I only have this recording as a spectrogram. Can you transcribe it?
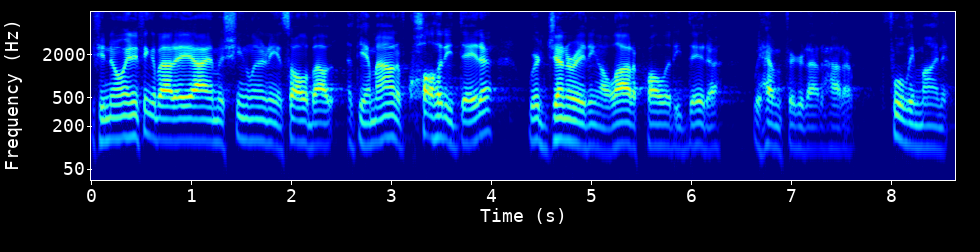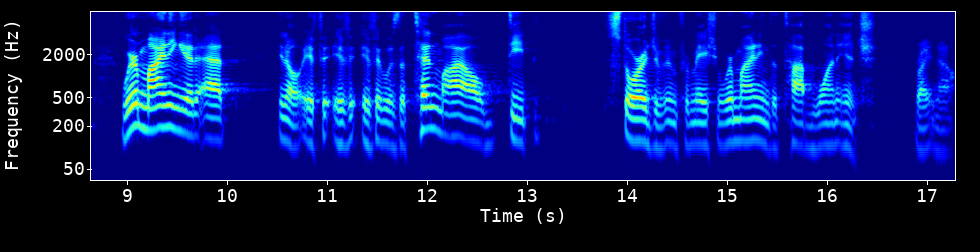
If you know anything about AI and machine learning, it's all about the amount of quality data. We're generating a lot of quality data. We haven't figured out how to fully mine it. We're mining it at, you know, if, if, if it was a 10 mile deep storage of information, we're mining the top one inch right now.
